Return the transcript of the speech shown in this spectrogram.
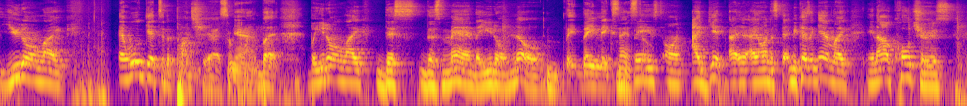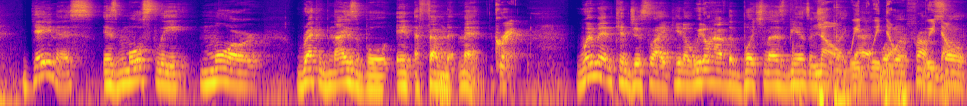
you don't like. And we'll get to the punch here at some Yeah. point. But but you don't like this this man that you don't know They, makes sense though. based on I get I, I understand because again like in our cultures gayness is mostly more recognizable in effeminate men correct women can just like you know we don't have the butch lesbians and No, shit like we- we don't. We so don't.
